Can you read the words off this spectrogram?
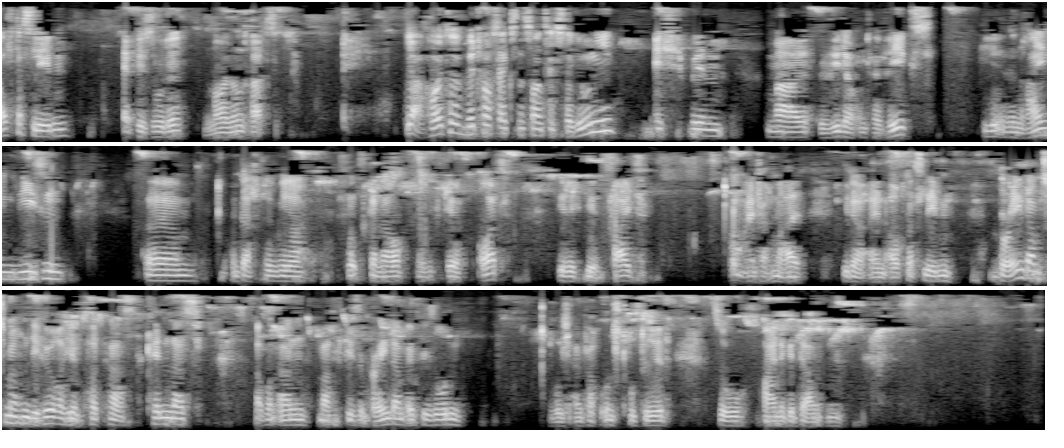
Auf das Leben, Episode 39. Ja, heute Mittwoch, 26. Juni. Ich bin mal wieder unterwegs hier in den Rheinwiesen ähm, und dachte mir, ist jetzt genau der richtige Ort, die richtige Zeit, um einfach mal wieder ein Auf das Leben Braindump zu machen. Die Hörer hier im Podcast kennen das. Ab und an mache ich diese Braindump-Episoden, wo ich einfach unstrukturiert so meine Gedanken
